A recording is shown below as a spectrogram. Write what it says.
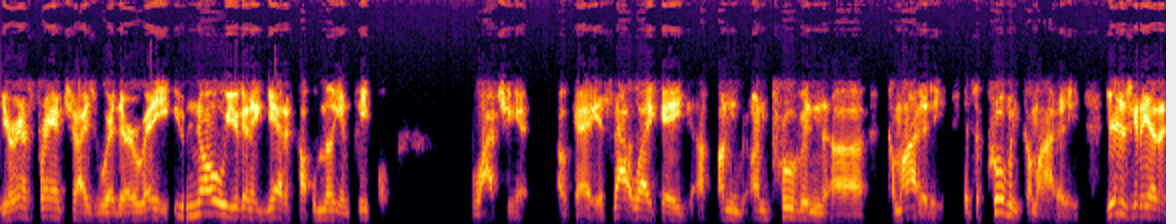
you're in a franchise where they're already, you know, you're going to get a couple million people watching it. Okay, it's not like a un, unproven uh, commodity. It's a proven commodity. You're just going to get a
